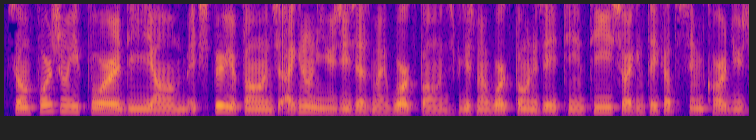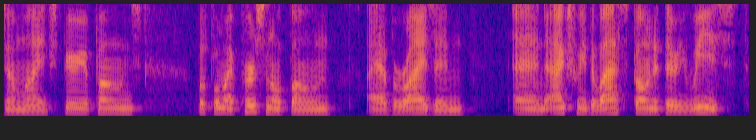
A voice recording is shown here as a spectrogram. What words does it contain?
So unfortunately for the um, Xperia phones, I can only use these as my work phones because my work phone is AT&T, so I can take out the SIM card used on my Xperia phones. But for my personal phone, I have Verizon, and actually the last phone that they released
